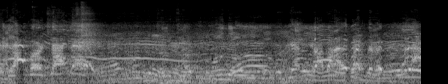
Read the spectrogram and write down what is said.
எல்லாம் கொண்டாலே எல்லாம்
